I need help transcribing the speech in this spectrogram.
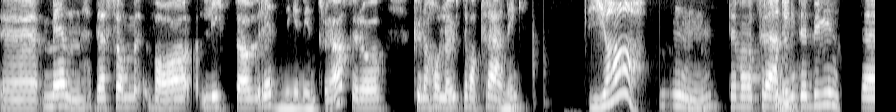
Eh, men det som var litt av redningen min, tror jeg, for å kunne holde ut, det var trening. Ja! Mm, det var trening. Du... Det begynte,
